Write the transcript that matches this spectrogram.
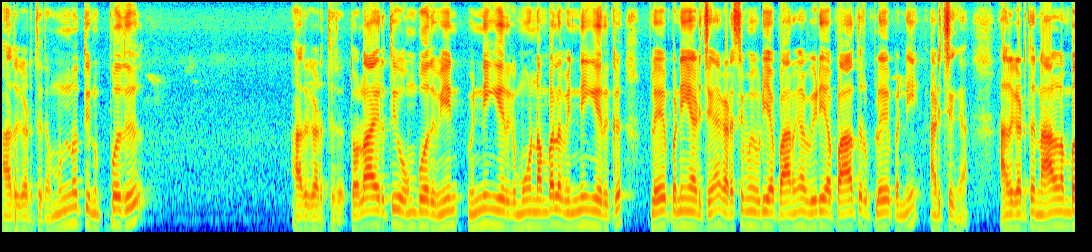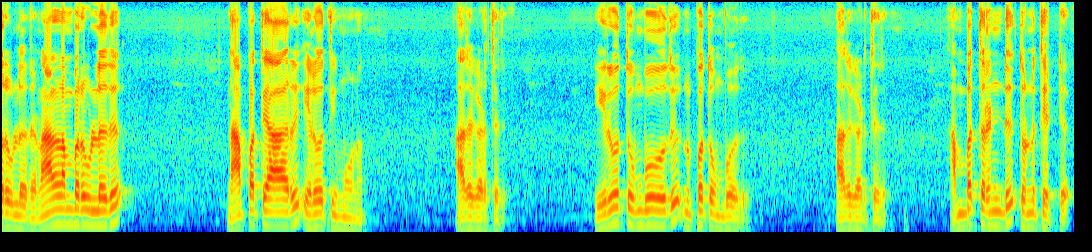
அதுக்கு அடுத்தது முந்நூற்றி முப்பது அதுக்கு அடுத்தது. தொள்ளாயிரத்தி ஒம்பது வின் வின்னிங் இருக்குது மூணு நம்பரில் வின்னிங் இருக்குது ப்ளே பண்ணி அடிச்சுங்க. கடைசி வீடியோ பாருங்கள் வீடியோ பார்த்துட்டு ப்ளே பண்ணி அடிச்சுங்க. அதுக்கடுத்து நாலு நம்பர் உள்ளது. நாலு நம்பர் உள்ளது நாற்பத்தி ஆறு எழுபத்தி மூணு. அதுக்கு அடுத்தது இருபத்தொம்போது முப்பத்தொம்போது. அதுக்கு அடுத்தது ஐம்பத்தி ரெண்டு தொண்ணூற்றி எட்டு.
